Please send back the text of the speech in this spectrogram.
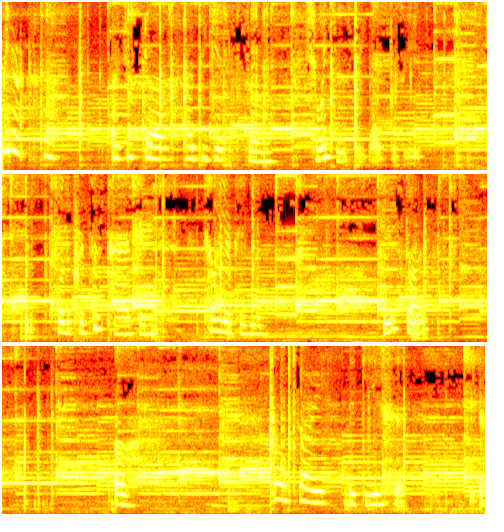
Here. Uh, I just got had to get some choices for you guys to see for the princess pageant. Tell me your opinion. This scarf. Oh. Oh, sorry, Nikki. Here.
